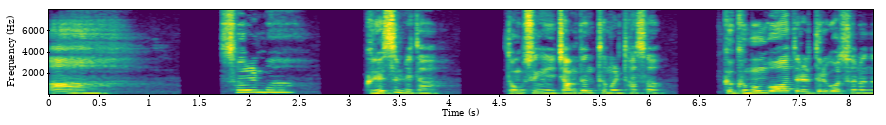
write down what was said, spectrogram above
아, 설마. 그랬습니다. 동생이 잠든 틈을 타서 그 금은 보화들을 들고서는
